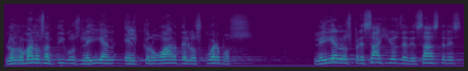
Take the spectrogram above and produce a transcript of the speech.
los romanos antiguos leían el croar de los cuervos. Leían los presagios de desastres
